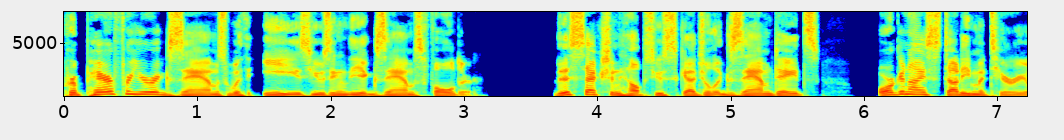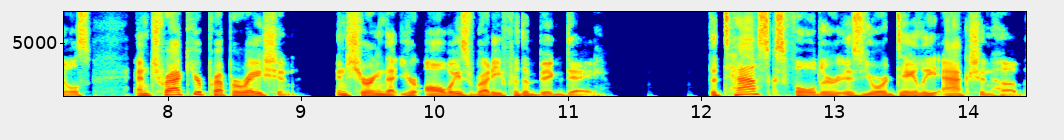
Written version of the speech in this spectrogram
Prepare for your exams with ease using the Exams folder. This section helps you schedule exam dates, organize study materials, and track your preparation, ensuring that you're always ready for the big day. The Tasks folder is your daily action hub.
